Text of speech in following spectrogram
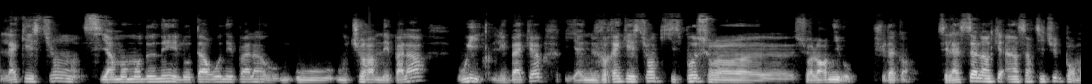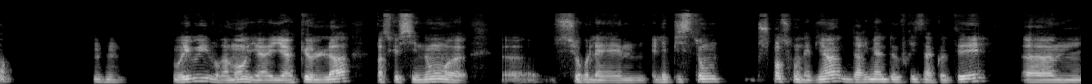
la question, si à un moment donné Lotaro n'est pas là ou, ou, ou n'est pas là, oui, les backups, il y a une vraie question qui se pose sur, euh, sur leur niveau. Je suis d'accord. C'est la seule incertitude pour moi. Mm-hmm. Oui, oui, vraiment, il y a, y a que là, parce que sinon, euh, euh, sur les, les pistons, je pense qu'on est bien. Darmian De Vries d'un côté, euh,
